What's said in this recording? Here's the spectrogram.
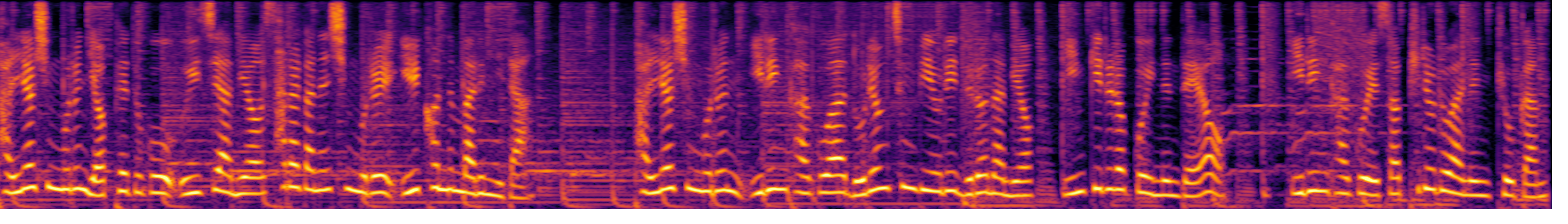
반려식물은 옆에 두고 의지하며 살아가는 식물을 일컫는 말입니다. 반려식물은 1인 가구와 노령층 비율이 늘어나며 인기를 얻고 있는데요. 1인 가구에서 필요로 하는 교감,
